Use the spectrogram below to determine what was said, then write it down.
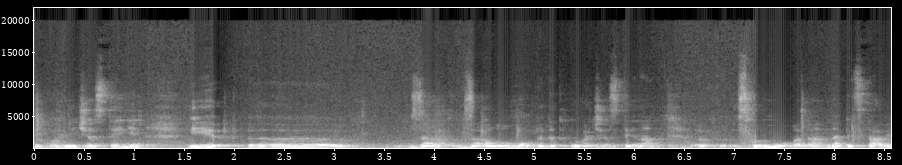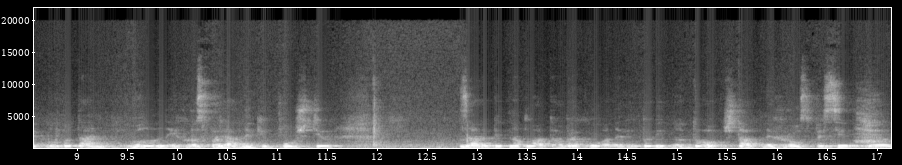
доходній частині. І е, загалом видаткова частина е, сформована на підставі клопотань головних розпорядників коштів. Заробітна плата обрахована відповідно до штатних розписів, е,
